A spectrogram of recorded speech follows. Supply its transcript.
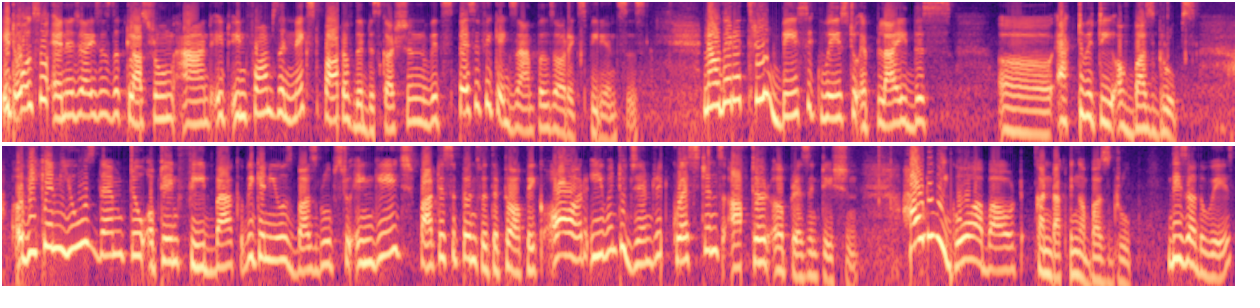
It also energizes the classroom and it informs the next part of the discussion with specific examples or experiences. Now there are three basic ways to apply this uh, activity of buzz groups. Uh, we can use them to obtain feedback, we can use buzz groups to engage participants with a topic or even to generate questions after a presentation. How do we go about conducting a buzz group? These are the ways.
